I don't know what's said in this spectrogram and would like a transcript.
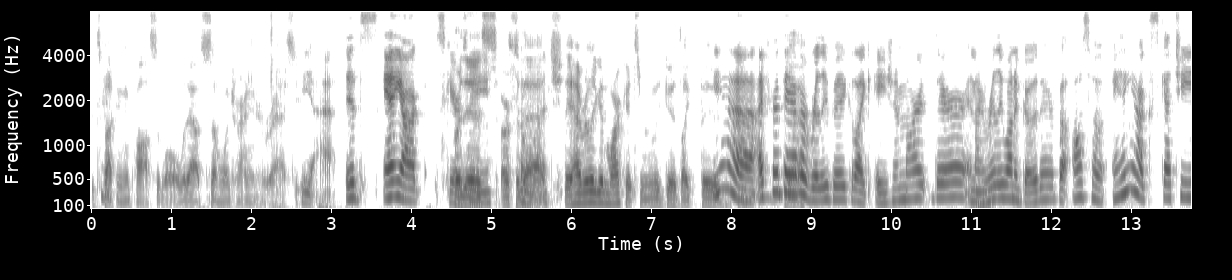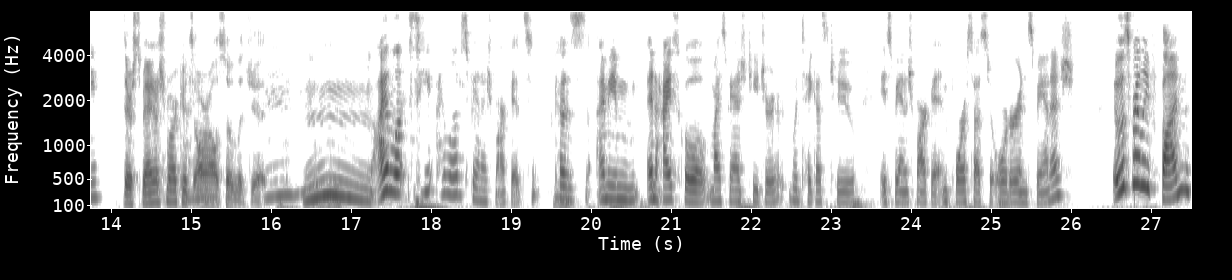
it's fucking impossible without someone trying to harass you. Yeah, it's Antioch For scares this me or for so that, much. they have really good markets and really good like food. Yeah, I've heard they have a really big like Asian mart there, and I Mhm. really want to go there. But also Antioch sketchy. Their Spanish markets are Mhm. also legit. Mm, I love see. I love Spanish markets Mm-hmm. because I mean, in high school, my Spanish teacher would take us to a Spanish market and force us to order in Spanish. It was really fun,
